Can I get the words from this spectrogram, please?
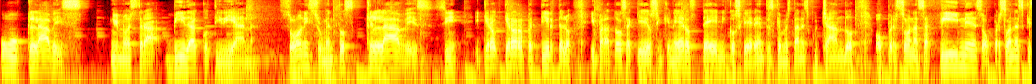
u claves en nuestra vida cotidiana. Son instrumentos claves, ¿sí? Y quiero, quiero repetírtelo. Y para todos aquellos ingenieros, técnicos, gerentes que me están escuchando, o personas afines, o personas que,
